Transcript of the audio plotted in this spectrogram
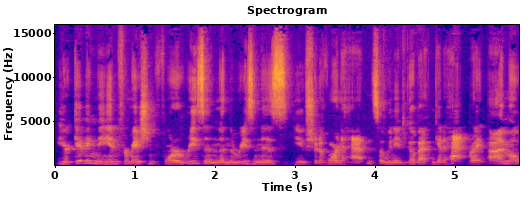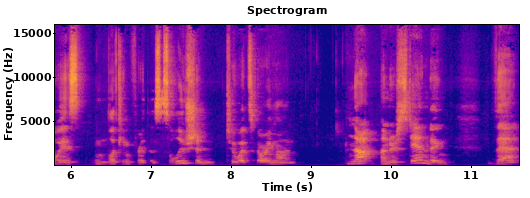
you're giving me information for a reason. And the reason is you should have worn a hat. And so we need to go back and get a hat. Right. I'm always looking for the solution to what's going on, not understanding that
